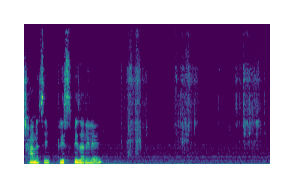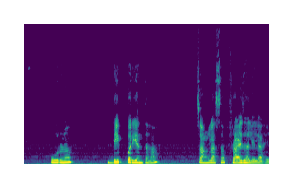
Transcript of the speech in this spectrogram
छान असे क्रिस्पी झालेले आहेत. पूर्ण डीपपर्यंत हा चांगला असा फ्राय झालेला आहे.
